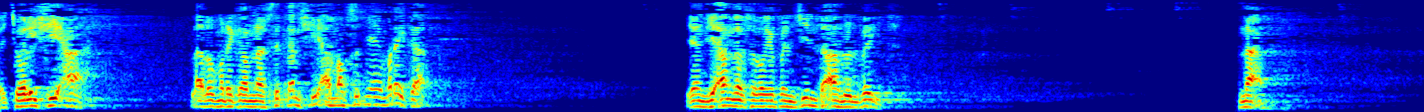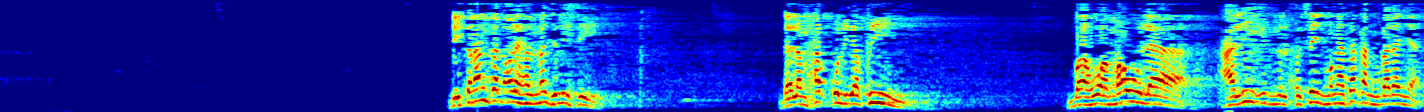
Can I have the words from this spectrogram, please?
Kecuali Syiah. Lalu mereka menafsirkan Syiah maksudnya mereka yang dianggap sebagai pencinta Ahlul Bait. Nah, Diterangkan oleh Al-Majlisi dalam Hakul Yaqin bahwa Maula Ali ibn al-Husain mengatakan kepadanya,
